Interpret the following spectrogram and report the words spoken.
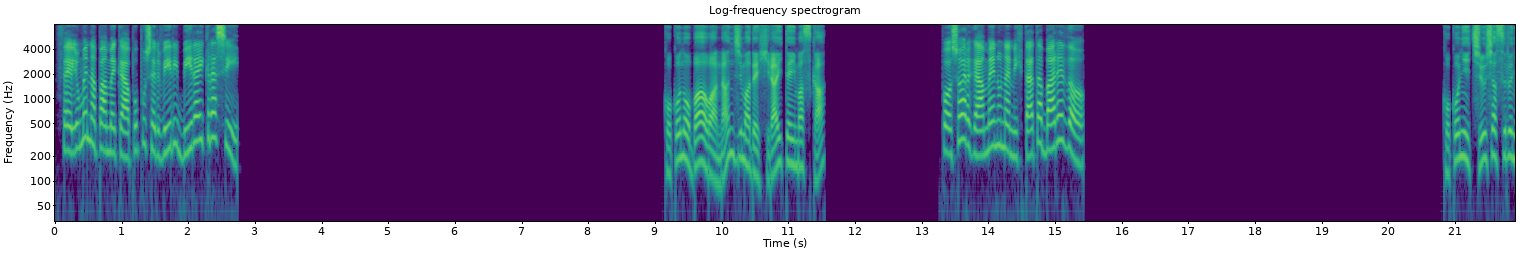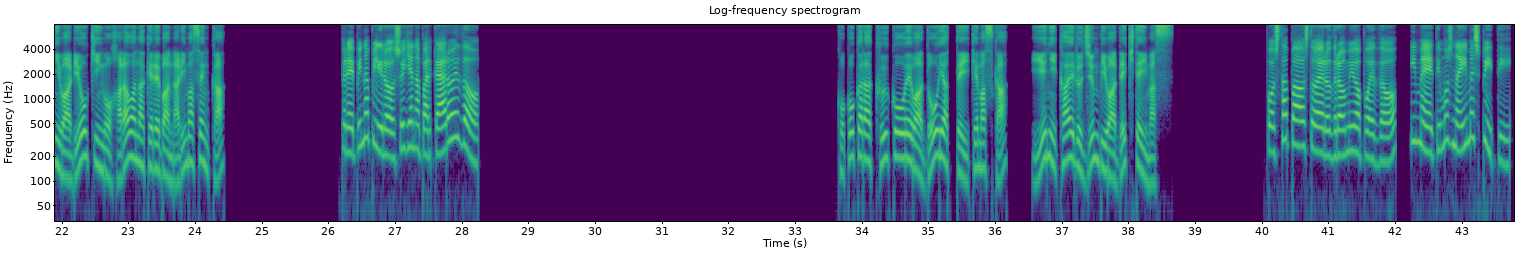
Θέλουμε να πάμε κάπου που σερβίρει μπύρα ή κρασί. ここのバーは何時まで開いていますか Πόσο αργά μένουν ανοιχτά τα μπαρ εδώ. ここに駐車するには料金を払わなければなりませんか Πρέπει να πληρώσω για να παρκάρω εδώ. ここから空港へはどうやって行けますか家に帰る準備はできています。 Πώς θα πάω στο αεροδρόμιο από εδώ, είμαι έτοιμος να είμαι σπίτι.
